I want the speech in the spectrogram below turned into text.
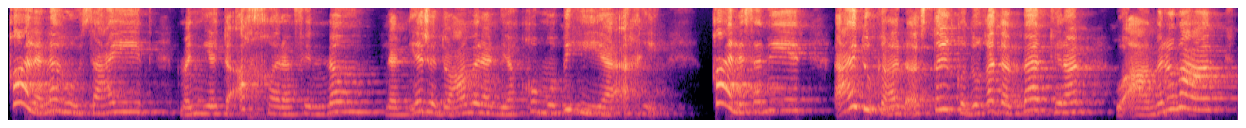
قال له سعيد من يتأخر في النوم لن يجد عملا يقوم به يا أخي. قال سمير أعدك أن أستيقظ غدا باكرا وأعمل معك.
